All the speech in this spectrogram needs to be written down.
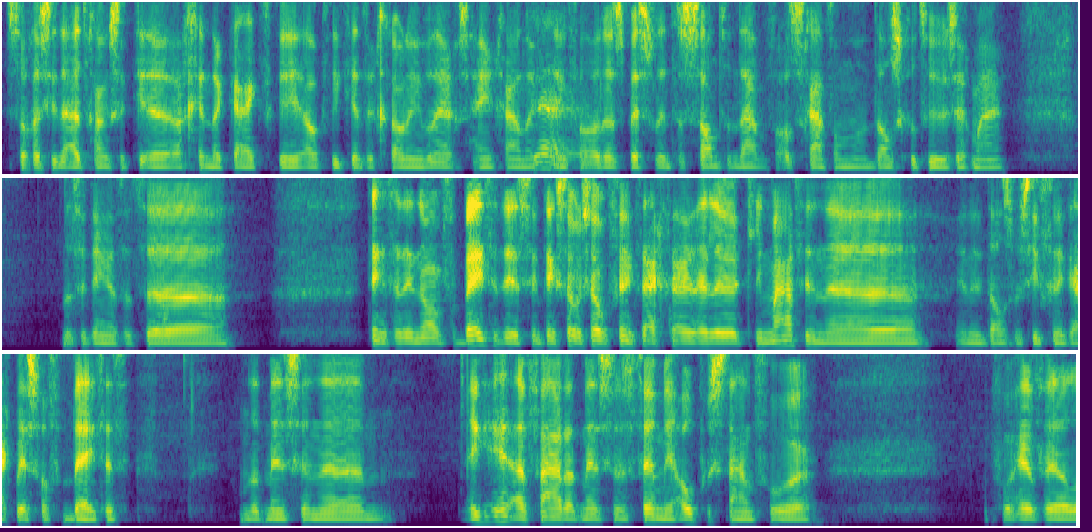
Zoals als je in de uitgangsagenda kijkt, kun je elk weekend in Groningen wel ergens heen gaan. Dat Ja, je denkt van, oh, dat is best wel interessant. En daar, als het gaat om danscultuur, zeg maar. Dus ik denk dat het, eh, ik denk dat het enorm verbeterd is. Ik denk sowieso, vind ik het eigenlijk het hele klimaat in, eh, in de dansmuziek vind ik eigenlijk best wel verbeterd. Omdat mensen, eh, ik ervaar dat mensen veel meer openstaan voor, voor heel veel...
